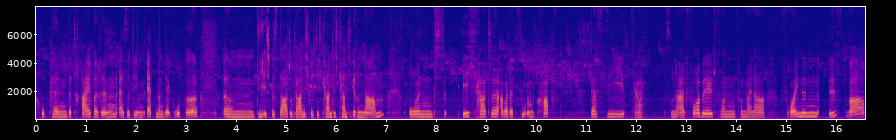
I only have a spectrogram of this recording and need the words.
Gruppenbetreiberin, also dem Admin der Gruppe, ähm, die ich bis dato gar nicht richtig kannte. Ich kannte ihren Namen und ich hatte aber dazu im Kopf, dass sie ja, so eine Art Vorbild von, von meiner Freundin ist, war.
